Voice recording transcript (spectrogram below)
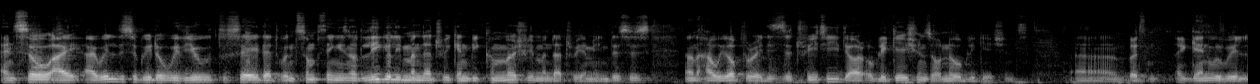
and so I, I, will disagree though with you to say that when something is not legally mandatory, can be commercially mandatory. I mean, this is not how we operate. This is a treaty. There are obligations or no obligations. Uh, but again, we will,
